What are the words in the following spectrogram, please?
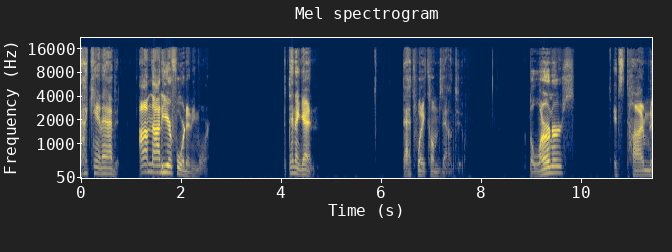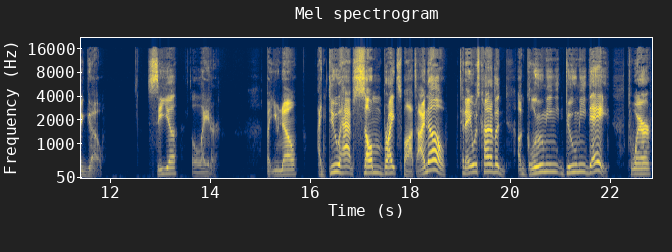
I can't have it. I'm not here for it anymore. But then again, that's what it comes down to. The Lerners, it's time to go. See ya later. But you know, I do have some bright spots. I know today was kind of a, a gloomy, doomy day to where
